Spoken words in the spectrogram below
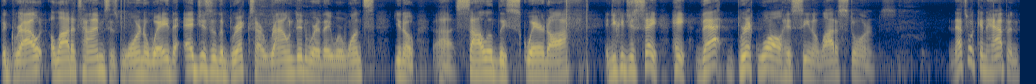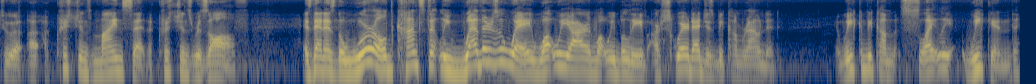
the grout a lot of times is worn away. The edges of the bricks are rounded where they were once, you know, uh, solidly squared off. And you can just say, hey, that brick wall has seen a lot of storms. And that's what can happen to a, a Christian's mindset, a Christian's resolve. Is that as the world constantly weathers away what we are and what we believe, our squared edges become rounded. And we can become slightly weakened.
